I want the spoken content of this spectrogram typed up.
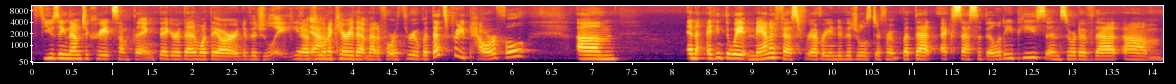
fusing them to create something bigger than what they are individually. You know, if yeah. you want to carry that metaphor through, but that's pretty powerful. Um, and I think the way it manifests for every individual is different, but that accessibility piece and sort of that um,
